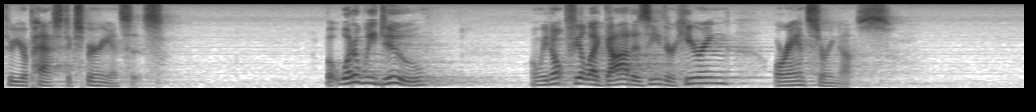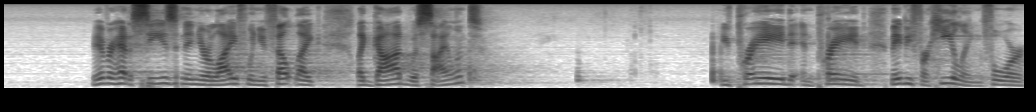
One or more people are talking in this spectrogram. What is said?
through your past experiences. But what do we do when we don't feel like God is either hearing or answering us? Have you ever had a season in your life when you felt like, like God was silent? You've prayed and prayed, maybe for healing, for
